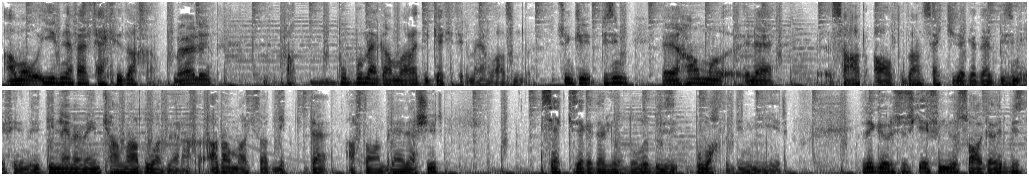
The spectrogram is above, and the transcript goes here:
Amma o 20 nəfər fərqlidir axı. Bəli. Bax bu bu məqamlara diqqət yetirmək lazımdır. Çünki bizim e, hamı elə e, saat 6-dan 8-ə qədər bizim efirimizi dinləməmə imkanları da ola bilər axı. Adam var ki, saat 7-də avtomobilə əyləşir. 8-ə qədər yolda olur, bizi bu vaxtda dinləyir. Bir də görürsüz ki, efimizdə sual gəlir. Biz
